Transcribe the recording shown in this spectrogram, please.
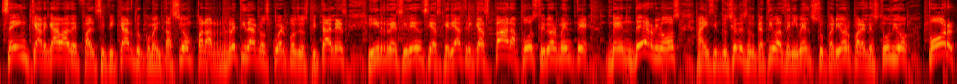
se encargaba de falsificar documentación para retirar los cuerpos de hospitales y residencias geriátricas para posteriormente venderlos a instituciones educativas de nivel superior para el estudio por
